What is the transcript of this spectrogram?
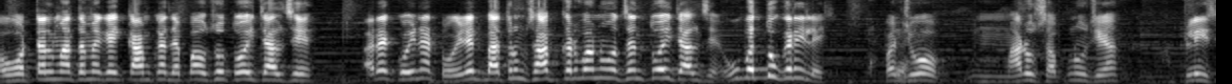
હોટલમાં તમે કંઈક કામકાજ અપાવશો તોય ચાલશે. અરે કોઈના ટોયલેટ બાથરૂમ સાફ કરવાનું હશે ને તોય ચાલશે. હું બધું કરી લઈશ. પણ જો મારું સપનું છે પ્લીઝ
